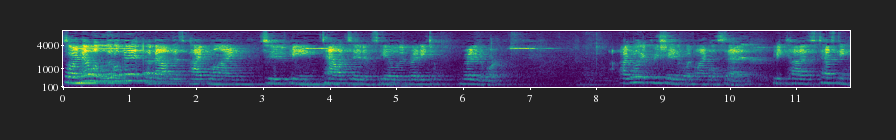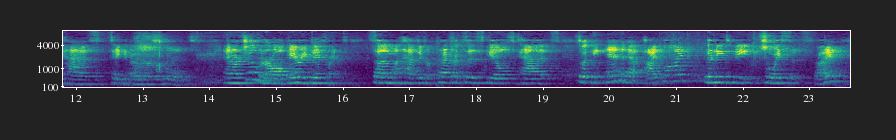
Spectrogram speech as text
So I know a little bit about this pipeline to being talented and skilled and ready to, ready to work. I really appreciated what Michael said because testing has taken over schools. And our children are all very different. Some have different preferences, skills, talents. So at the end of that pipeline, there need to be choices, right?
